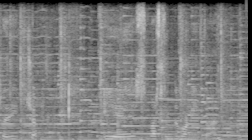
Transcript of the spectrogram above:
Os he dicho y es bastante bonito. ¿eh?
